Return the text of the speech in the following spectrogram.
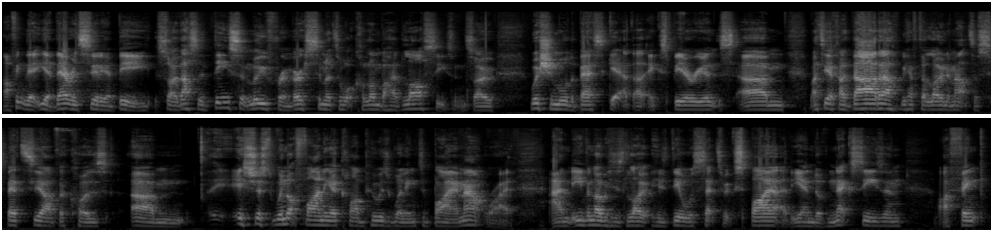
I think that yeah they're in Serie B, so that's a decent move for him, very similar to what Colombo had last season. So wish him all the best, get that experience. Um, Mattia Caldara, we have to loan him out to Spezia because um, it's just we're not finding a club who is willing to buy him outright. And even though his his deal was set to expire at the end of next season, I think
